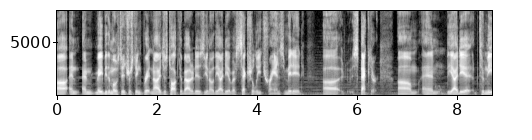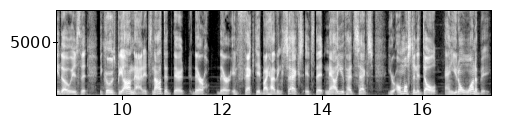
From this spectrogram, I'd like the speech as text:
uh, and and maybe the most interesting, Britt and I just talked about it, is you know the idea of a sexually transmitted uh, specter. Um, and the idea to me though is that it goes beyond that. It's not that they're they're they're infected by having sex. It's that now you've had sex, you're almost an adult, and you don't want to be.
